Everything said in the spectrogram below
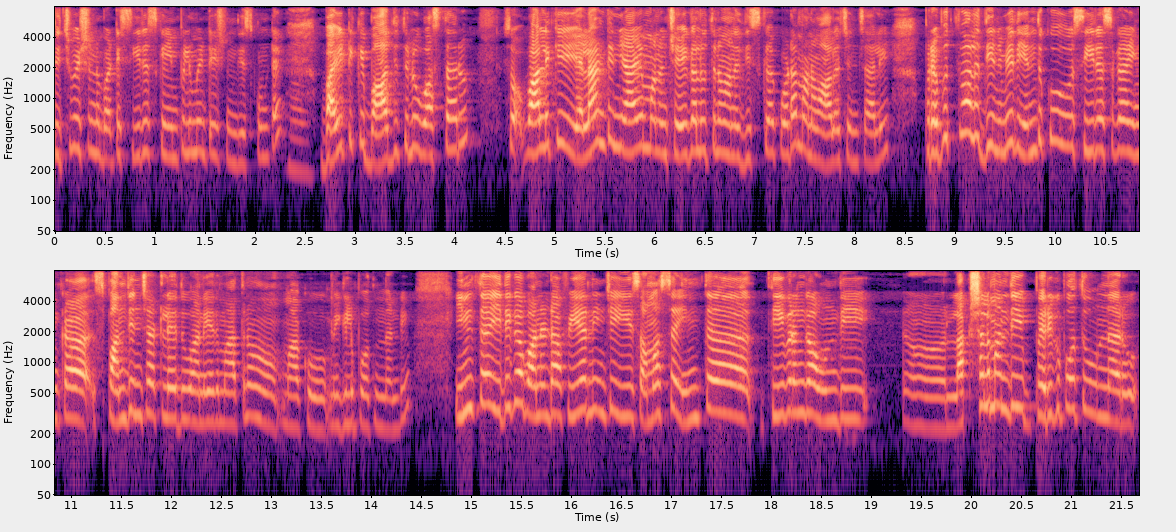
సిచ్యువేషన్ బట్టి సీరియస్గా ఇంప్లిమెంటేషన్ తీసుకుంటే బయటికి బాధితులు వస్తారు. సో వాళ్ళకి ఎలాంటి న్యాయం మనం చేయగలుగుతున్నాం అనే దిశగా కూడా మనం ఆలోచించాలి. ప్రభుత్వాలు దీని మీద ఎందుకు సీరియస్గా ఇంకా స్పందించట్లేదు అనేది మాత్రం మాకు మిగిలిపోతుందండి. ఇంత ఇదిగా వన్ అండ్ హాఫ్ ఇయర్ నుంచి ఈ సమస్య ఇంత తీవ్రంగా ఉంది. లక్షల మంది పెరిగిపోతూ ఉన్నారు.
